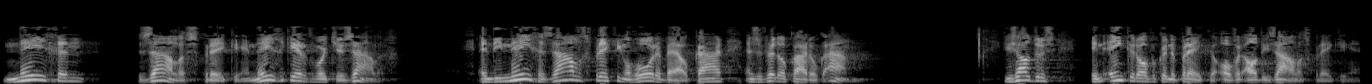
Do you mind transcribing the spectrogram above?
negen zaligsprekingen. Negen keer het woordje zalig. En die negen zaligsprekingen horen bij elkaar en ze vullen elkaar ook aan. Je zou er dus in één keer over kunnen preken, over al die zaligsprekingen.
